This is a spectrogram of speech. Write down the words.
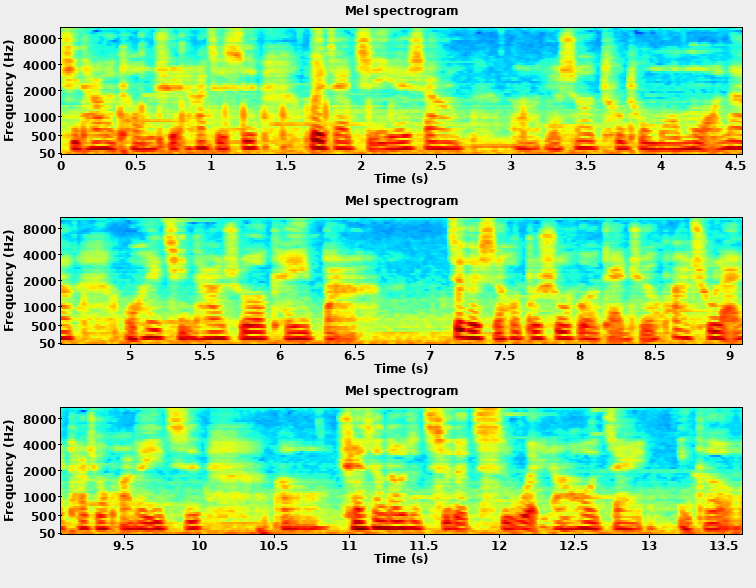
其他的同学，他只是会在纸页上啊，有时候涂涂抹抹。那我会请他说，可以把。这个时候不舒服的感觉画出来，他就画了一只，嗯，全身都是刺的刺猬，然后在一个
